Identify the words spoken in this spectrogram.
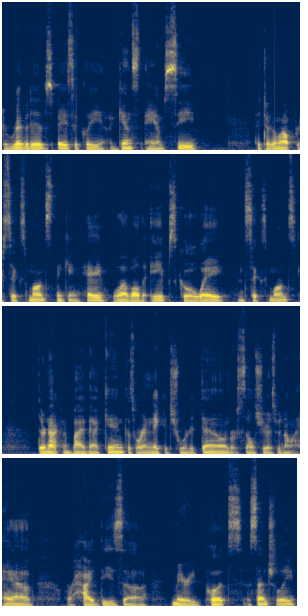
derivatives basically against AMC. They took them out for six months, thinking, hey, we'll have all the apes go away in six months. They're not going to buy back in because we're going to naked short it down or sell shares we don't have or hide these uh, married puts essentially.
